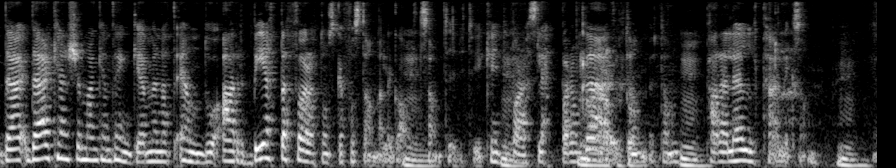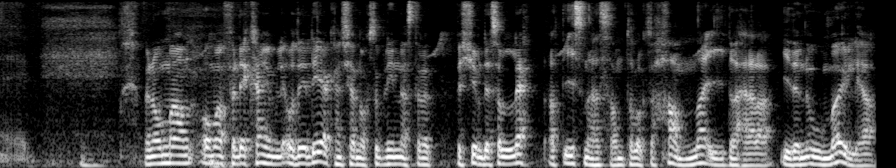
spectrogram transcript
där, där kanske man kan tänka men att ändå arbeta för att de ska få stanna legalt samtidigt. Vi kan inte bara släppa dem Nej, där förstår. utan, utan parallellt här liksom. Men om man, om man, för det kan ju bli, och det är det jag kan känna också blir nästan ett bekymmer. Det är så lätt att i sådana här samtal också hamna i det här, i den omöjliga.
